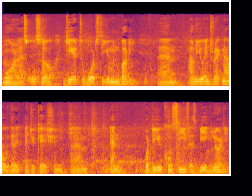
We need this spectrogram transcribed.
more or less also geared towards the human body. Um, how do you interact now with that education? Um, and what do you conceive as being learning?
